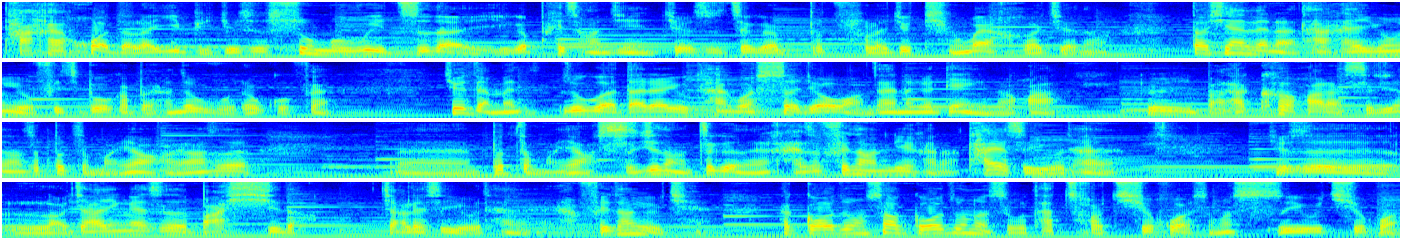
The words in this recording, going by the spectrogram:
他还获得了一笔就是数目未知的一个赔偿金，就是这个不出来就庭外和解的。到现在呢，他还拥有 Facebook 百分之五的股份。就咱们如果大家有看过社交网站那个电影的话，就是把它刻画的实际上是不怎么样，好像是。嗯，不怎么样。实际上，这个人还是非常厉害的。他也是犹太人，就是老家应该是巴西的，家里是犹太人，非常有钱。他高中上高中的时候，他炒期货，什么石油期货，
